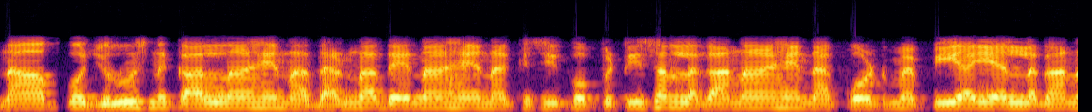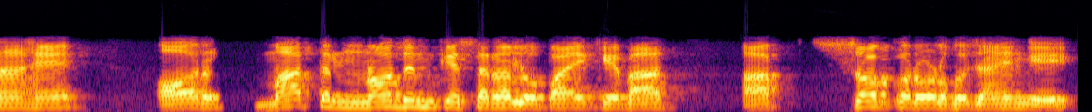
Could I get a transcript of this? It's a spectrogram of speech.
ना आपको जुलूस निकालना है ना धरना देना है ना किसी को पिटीशन लगाना है ना कोर्ट में पीआईएल लगाना है और मात्र नौ दिन के सरल उपाय के बाद आप सौ करोड़ हो जाएँगे।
